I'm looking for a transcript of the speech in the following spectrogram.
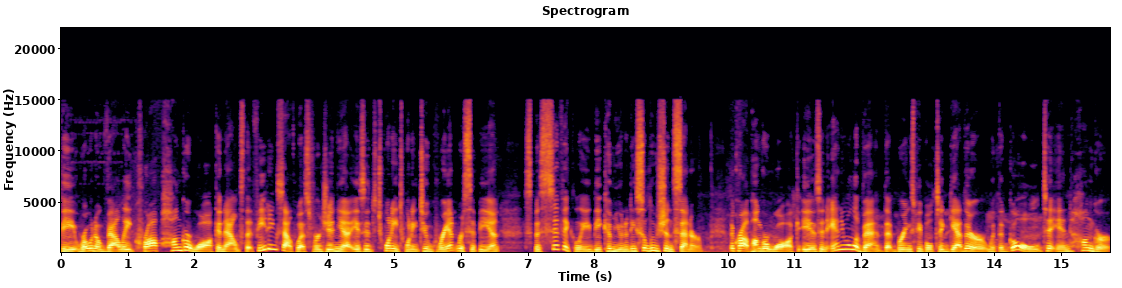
The Roanoke Valley Crop Hunger Walk announced that Feeding Southwest Virginia is its 2022 grant recipient, specifically the Community Solutions Center. The Crop Hunger Walk is an annual event that brings people together with the goal to end hunger.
